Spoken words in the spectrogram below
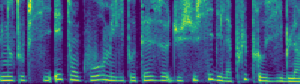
Une autopsie est en cours, mais l'hypothèse du suicide est la plus plausible.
